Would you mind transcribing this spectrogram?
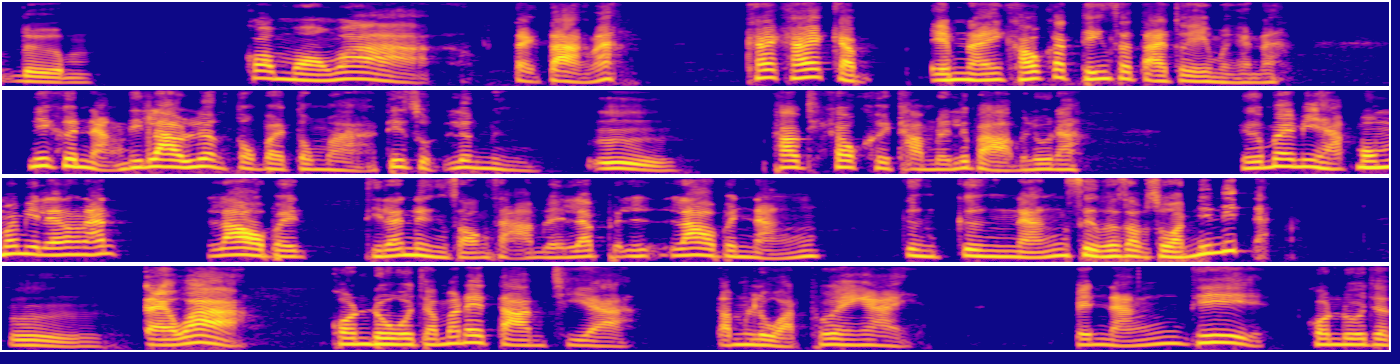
ดเดิม ก็มองว่าแตกต่างนะ คล้าย ๆ กับเอ็มไนท์เขาก็ทิ้งสไตล์ตัวเองเหมือนกันนะ นี่คือหนังที่เล่าเรื่องตรงไปตรงมาที่สุดเรื่องหนึ่งอืม เท่าที่เขาเคยทำเลยหรือเปล่าไม่รู้นะ คือไม่มีหักมุมไม่มีอะไรทั้งนั้น เล่าไปทีละหนึ่งสองสามเลยแล้วเป็นเล่าเป็นหนังกึ่งกึ่งๆหนังสืบสวนสอบสวนนิดๆอะอืมแต่ว่าคนดูจะไม่ได้ตามเชียร์ตำรวจพูดง่ายๆ เป็นหนังที่คนดูจะ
